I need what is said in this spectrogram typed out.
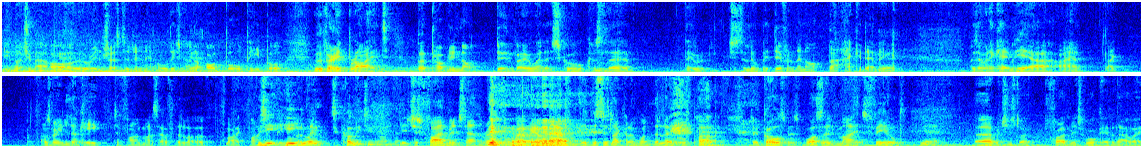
knew much about art, or who were interested in it. All these kind of oddball people who were very bright, but probably not doing very well at school because they're they were just a little bit different. They're not that academic. Yeah. And so when I came here, I had like I was very lucky to find myself with a lot of like-minded Was it people. here I you went to college in London? It's just five minutes down the road from where we are now. From the, this is like kind of one, the local pub. So Goldsmiths was in Myers Field, Yeah. uh, which is like five minutes walk over that way.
